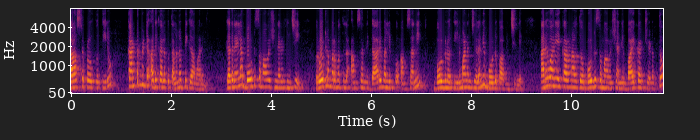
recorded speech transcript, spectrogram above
రాష్ట్ర ప్రభుత్వ తీరు కంటోన్మెంట్ అధికారులకు తలనొప్పిగా మారింది. గత నెల బోర్డు సమావేశం నిర్వహించి రోడ్ల మరమ్మతుల అంశాన్ని దారి మళ్ళింపు అంశాన్ని బోర్డులో తీర్మానం చేయాలని బోర్డు భావించింది. అనివార్య కారణాలతో బోర్డు సమావేశాన్ని బాయ్కాట్ చేయడంతో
